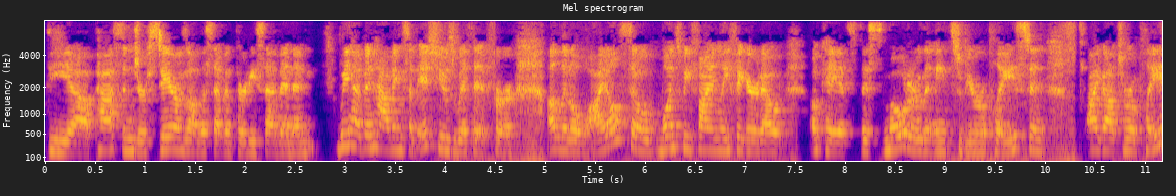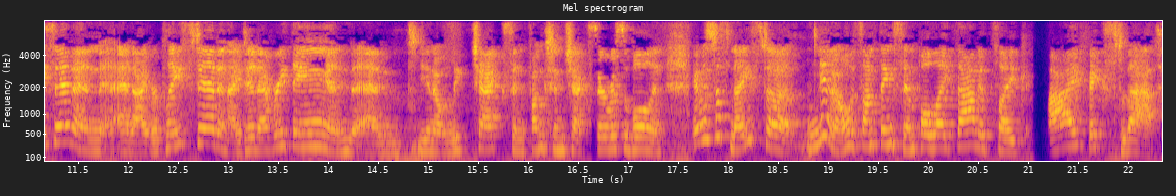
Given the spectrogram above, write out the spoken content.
the uh, passenger stairs on the 737 and we had been having some issues with it for a little while. So once we finally figured out okay it's this motor that needs to be replaced and i got to replace it and and i replaced it and i did everything and and you know leak checks and function checks serviceable and it was just nice to you know something simple like that. It's like i fixed that.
